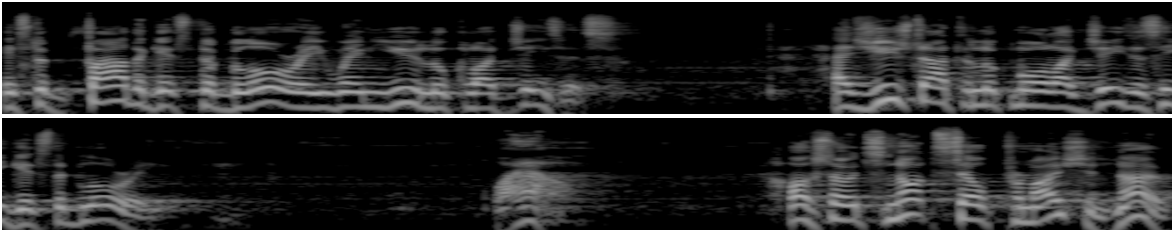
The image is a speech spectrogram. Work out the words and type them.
It's the Father gets the glory when you look like Jesus. As you start to look more like Jesus, he gets the glory. Wow. Oh, so it's not self promotion. No.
